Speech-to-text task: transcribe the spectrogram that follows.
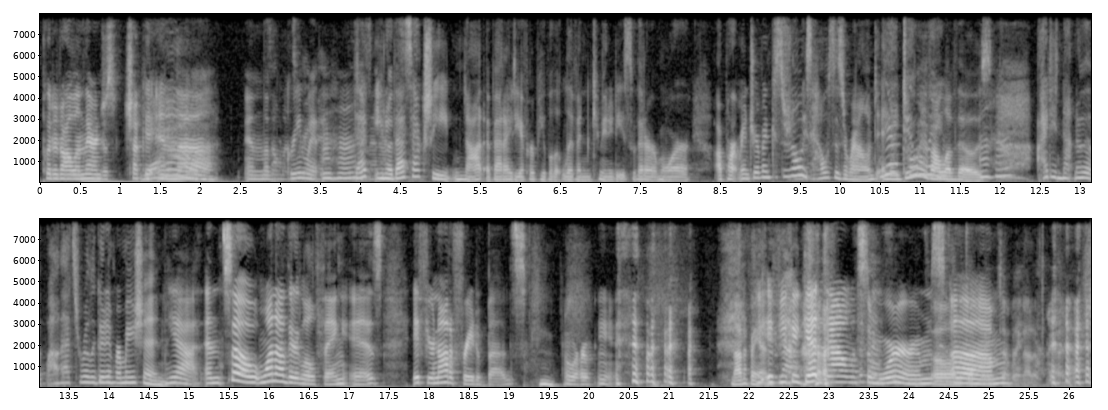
put it all in there, and just chuck it Yeah. in the in the green waste. hmm That's you know that's actually not a bad idea for people that live in communities that are more apartment driven because there's always houses around and Yeah, they do have all of those. I did not know that. Wow, that's really good information. Yeah, and so one other little thing is if you're not afraid of bugs, or Not a fan. if you could get down with some worms, Oh, um, definitely not a fan.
